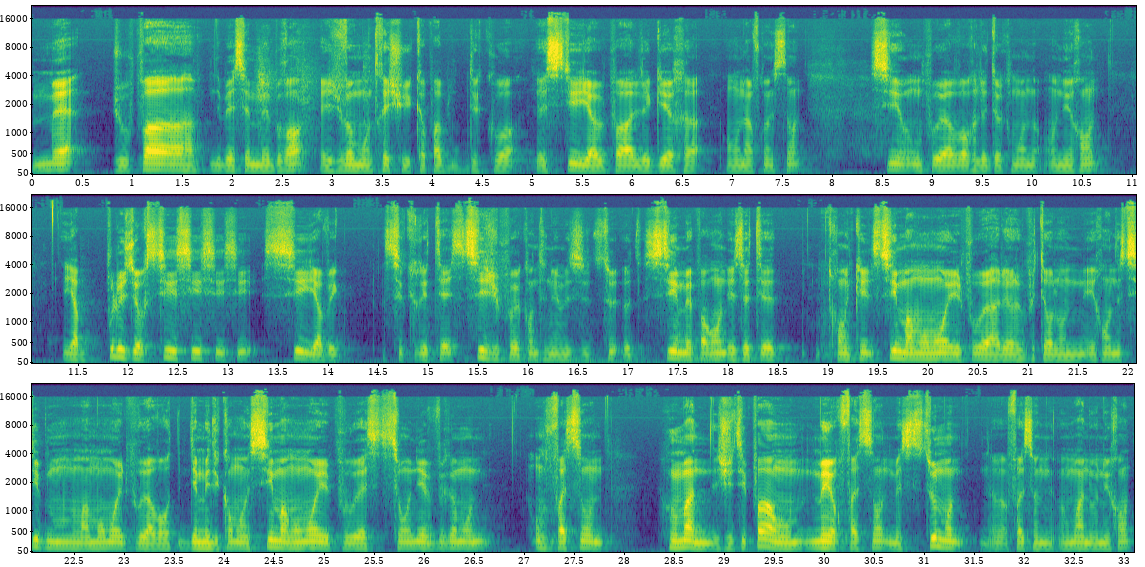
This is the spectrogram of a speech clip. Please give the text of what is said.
mais je ne veux pas baisser mes bras et je veux montrer que je suis capable de quoi. Et s'il n'y avait pas la guerre en Afghanistan, si on pouvait avoir les documents en Iran, il y a plusieurs si, si, si, si, s'il y avait sécurité, si je pouvais continuer mes études, si mes parents ils étaient tranquilles, si ma maman il pouvait aller à l'hôpital en Iran, si ma maman il pouvait avoir des médicaments, si ma maman il pouvait soigner vraiment en façon humaine, je ne dis pas en meilleure façon, mais tout le monde de façon humaine en Iran,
